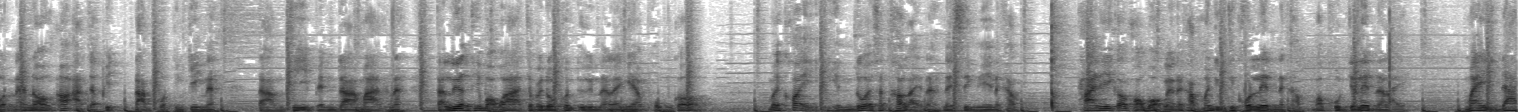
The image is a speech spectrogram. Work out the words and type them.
กฎนะน้องเอาอาจจะผิดตามกฎจริง ๆ นะ ตามที่เป็นดราม่านะ แต่เรื่องที่บอกว่าจะไปโดนคนอื่นอะไรเงี้ยผมก็ไม่ค่อยเห็นด้วยสักเท่าไหร่นะในสิ่งนี้นะครับท้ายนี้ก็ขอบอกเลยนะครับ มันอยู่ที่คนเล่นนะครับ ว่าคุณจะเล่นอะไร ไม่ได้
